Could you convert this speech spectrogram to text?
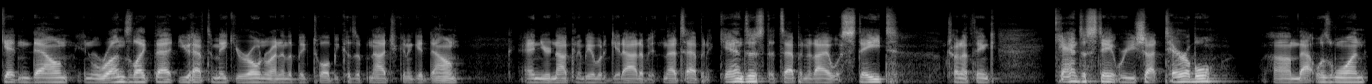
getting down in runs like that, you have to make your own run in the Big 12 because if not, you're going to get down and you're not going to be able to get out of it. And that's happened at Kansas. That's happened at Iowa State. I'm trying to think. Kansas State, where you shot terrible, um, that was one.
